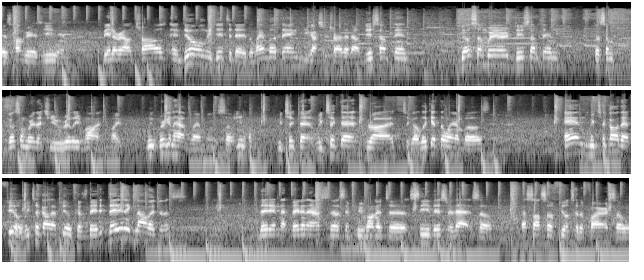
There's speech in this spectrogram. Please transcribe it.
as hungry as you. And being around Charles and doing what we did today, the Lambo thing, you guys should try that out. Do something. Go somewhere. Do something. Go some. Go somewhere that you really want. Like we, we're gonna have Lambos, so you know we took that we took that ride to go look at the Lambos, and we took all that fuel. We took all that fuel because they they didn't acknowledge us they didn't they didn't ask us if we wanted to see this or that so that's also fuel to the fire so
